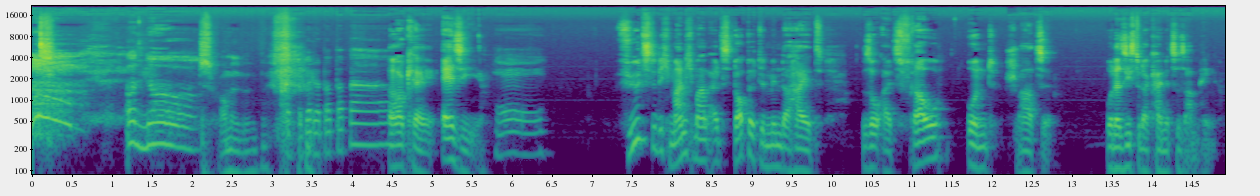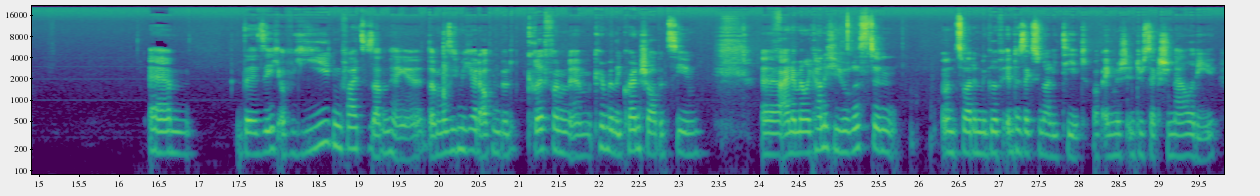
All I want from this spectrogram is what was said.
Oh no. Trommelwirbel. Okay, Ezzy. Hey. Fühlst du dich manchmal als doppelte Minderheit, so als Frau und Schwarze? Oder siehst du da keine Zusammenhänge? Ähm, da sehe ich auf jeden Fall Zusammenhänge. Da muss ich mich halt auf den Begriff von ähm, Kimberly Crenshaw beziehen. Äh, eine amerikanische Juristin, und zwar den Begriff Intersektionalität, auf Englisch Intersectionality,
